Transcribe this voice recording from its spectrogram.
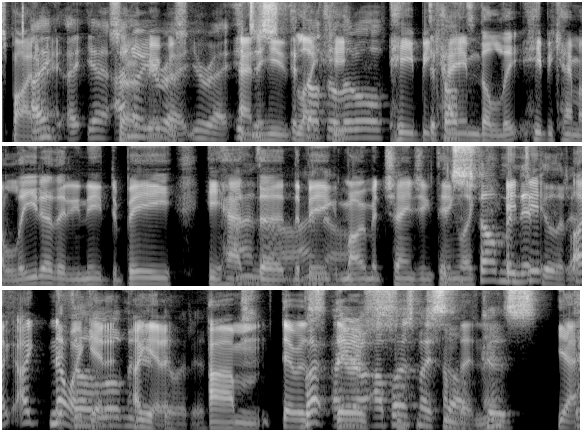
Spider-Man. I, I, yeah, So I know you're was- right. You're right. It and just he like he, little. he became felt- the le- he became a leader that he needed to be. He had I the the big moment changing thing. like felt it did- manipulative. like I no, I get it. I get it. Um, there was But know, I'll bless myself because yeah,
